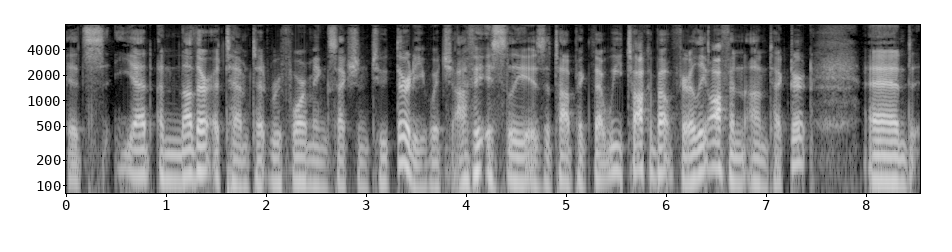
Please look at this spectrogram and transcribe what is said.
It's yet another attempt at reforming Section 230, which obviously is a topic that we talk about fairly often on Techdirt. And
